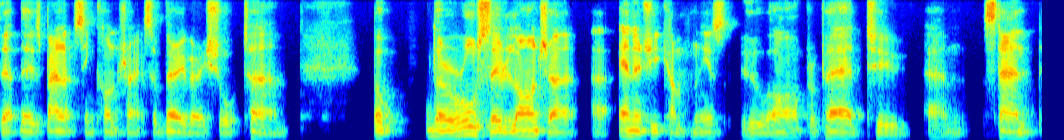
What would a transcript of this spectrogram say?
those balancing contracts are very, very short term. But there are also larger uh, energy companies who are prepared to um, stand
